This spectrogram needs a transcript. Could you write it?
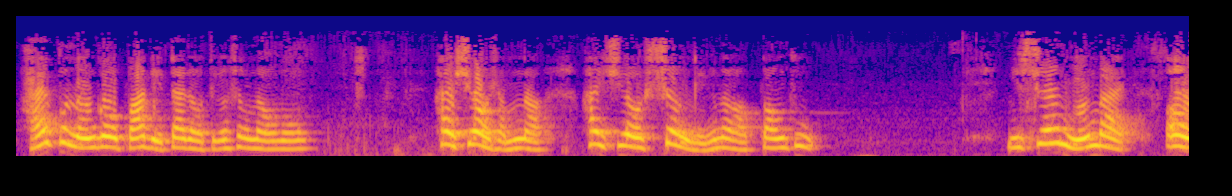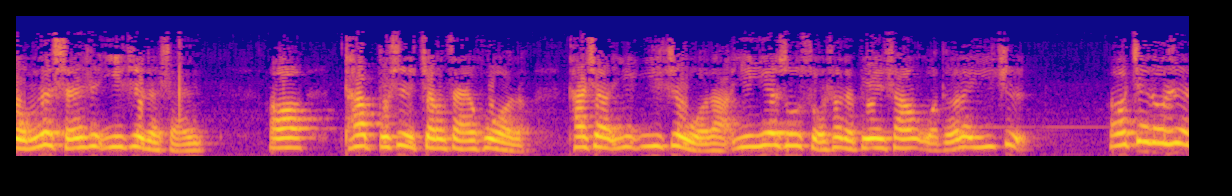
还不能够把你带到得胜当中，还需要什么呢？还需要圣灵的帮助。你虽然明白哦，我们的神是医治的神啊，他不是降灾祸的。他像医医治我的，因耶稣所受的鞭伤，我得了医治。啊，这都是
